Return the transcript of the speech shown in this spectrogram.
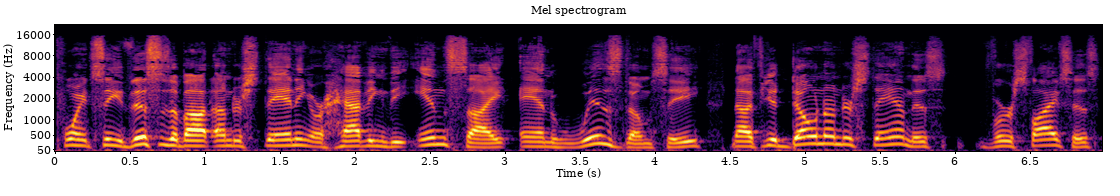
point C, this is about understanding or having the insight and wisdom. See, now if you don't understand this, verse 5 says,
